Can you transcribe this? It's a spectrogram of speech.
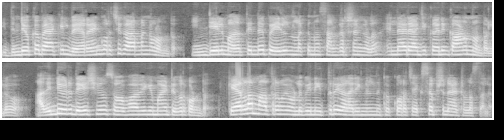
ഇതിന്റെയൊക്കെ ബാക്കിൽ വേറെയും കുറച്ച് കാരണങ്ങളുണ്ട്. ഇന്ത്യയിൽ മതത്തിന്റെ പേരിൽ നടക്കുന്ന സംഘർഷങ്ങൾ എല്ലാ രാജ്യക്കാരും കാണുന്നുണ്ടല്ലോ. അതിന്റെ ഒരു ദേഷ്യവും സ്വാഭാവികമായിട്ട് ഇവർക്കുണ്ട്. കേരളം മാത്രമേ ഉള്ളൂ പിന്നെ ഇത്ര കാര്യങ്ങളിൽ നിന്നൊക്കെ കുറച്ച് എക്സെപ്ഷൻ ആയിട്ടുള്ള സ്ഥലം.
